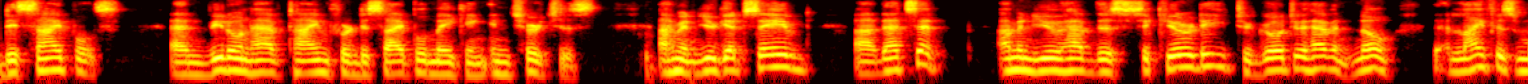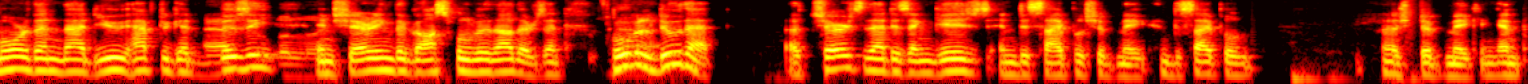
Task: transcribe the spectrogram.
disciples. And we don't have time for disciple making in churches. I mean, you get saved, uh, that's it. I mean, you have this security to go to heaven. No, life is more than that. You have to get busy in sharing the gospel with others. And who will do that? A church that is engaged in discipleship make discipleship making. And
